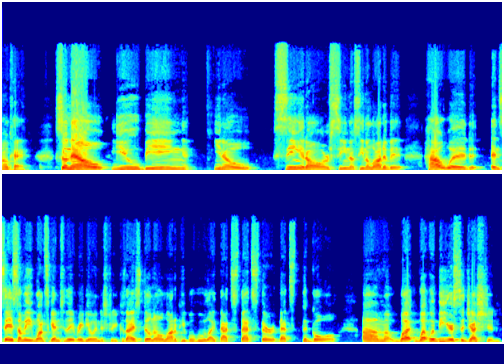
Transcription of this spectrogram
Okay. So now you being, you know, seeing it all or seeing seeing a lot of it, how would and say somebody wants to get into the radio industry because I still know a lot of people who like that's that's their that's the goal. Um, yeah. What what would be your suggestion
